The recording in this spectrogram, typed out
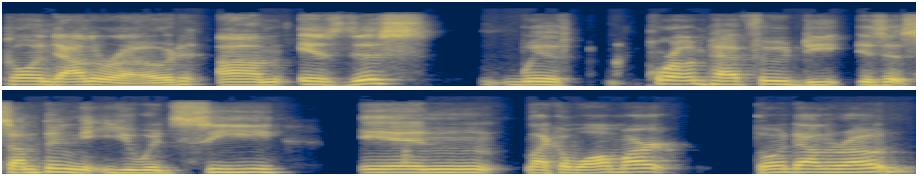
going down the road? Um, is this with Portland Pet Food? You, is it something that you would see in like a Walmart going down the road,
